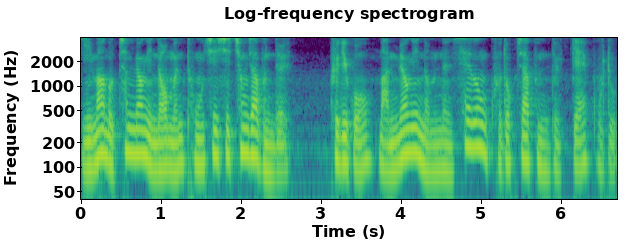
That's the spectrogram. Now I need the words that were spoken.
2만 5천 명이 넘은 동시 시청자분들 그리고 만 명이 넘는 새로운 구독자분들께 모두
